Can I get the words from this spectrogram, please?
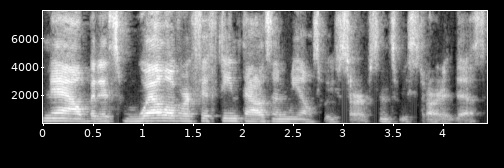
now, but it's well over 15,000 meals we've served since we started this,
